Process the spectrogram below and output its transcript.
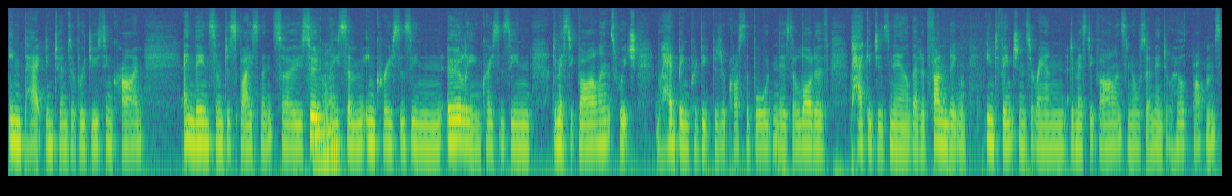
impact in terms of reducing crime and then some displacement. So certainly mm. some increases in early increases in domestic violence, which had been predicted across the board. And there's a lot of packages now that are funding interventions around domestic violence and also mental health problems.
